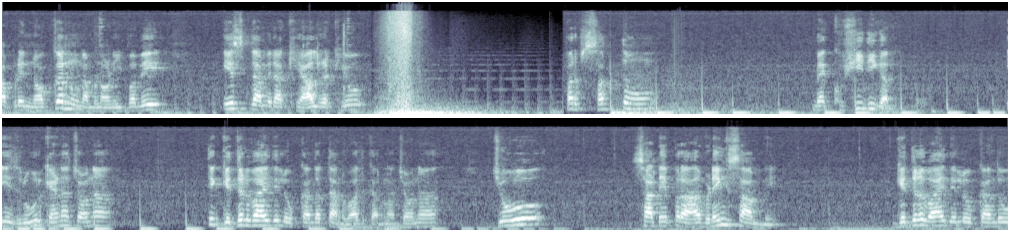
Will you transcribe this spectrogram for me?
ਆਪਣੇ ਨੌਕਰ ਨੂੰ ਨਾ ਬਣਾਉਣੀ ਪਵੇ, ਇਸ ਦਾ ਮੇਰਾ ਖਿਆਲ ਰੱਖਿਓ। ਪਰ ਸਭ ਤੋਂ ਮੈਂ ਖੁਸ਼ੀ ਦੀ ਗੱਲ ਇਹ ਜ਼ਰੂਰ ਕਹਿਣਾ ਚਾਹੁੰਦਾ ਤੇ ਗਿੱਦੜਵਾਏ ਦੇ ਲੋਕਾਂ ਦਾ ਧੰਨਵਾਦ ਕਰਨਾ ਚਾਹੁੰਦਾ, ਜੋ ਸਾਡੇ ਭਰਾ ਵੜਿੰਗ ਸਾਹਿਬ ਨੇ ਗਿੱਦੜਵਾਏ ਦੇ ਲੋਕਾਂ ਤੋਂ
